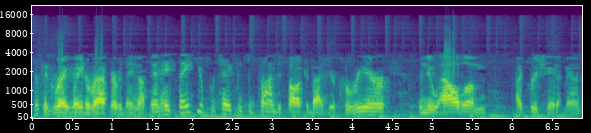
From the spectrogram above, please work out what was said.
That's a great way to wrap everything up. And hey, thank you for taking some time to talk about your career, the new album. I appreciate it, man.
